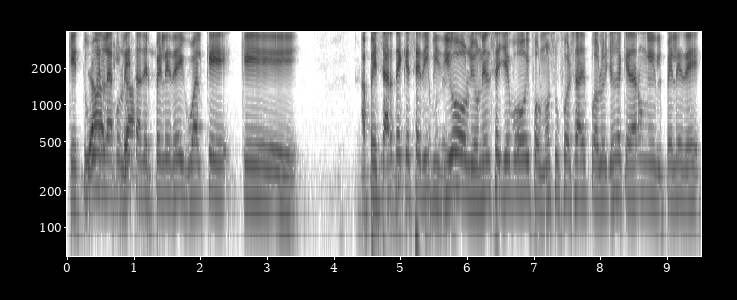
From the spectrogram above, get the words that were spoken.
que tuvo en la boleta del PLD, igual que, que a pesar de que se dividió, Leonel se llevó y formó su fuerza del pueblo, ellos se quedaron en el PLD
